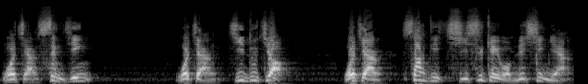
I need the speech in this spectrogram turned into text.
我讲圣经，我讲基督教。我讲上帝启示给我们的信仰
